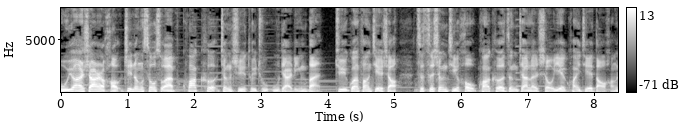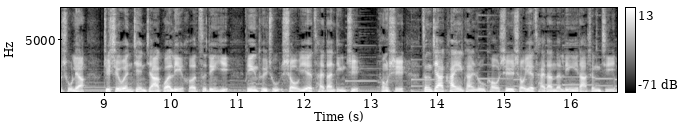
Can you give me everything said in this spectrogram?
五月二十二号，智能搜索 App 夸克正式推出五点零版。据官方介绍，此次升级后，夸克增加了首页快捷导航数量，支持文件夹管理和自定义，并推出首页菜单定制。同时，增加看一看入口是首页菜单的另一大升级，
